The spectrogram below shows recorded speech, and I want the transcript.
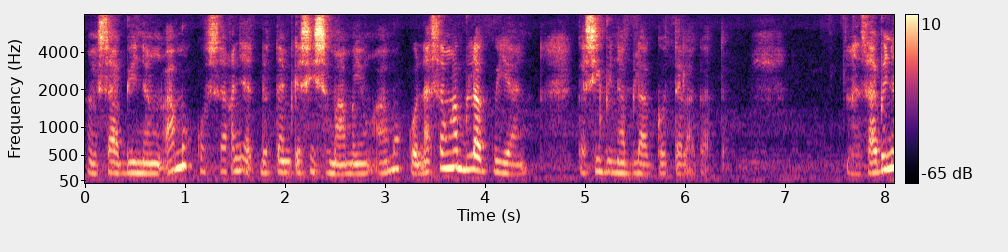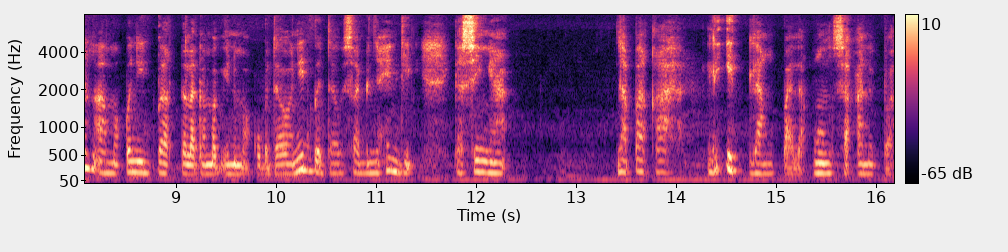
ang sabi ng amo ko sa kanya, that time kasi sumama yung amo ko. Nasa mga vlog ko yan. Kasi binablog ko talaga to. Ang sabi ng amo ko, need ba talaga mag-inom ako ba daw? Need ba daw? Sabi niya, hindi. Kasi nga, napaka liit lang pala kung sa ano pa.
